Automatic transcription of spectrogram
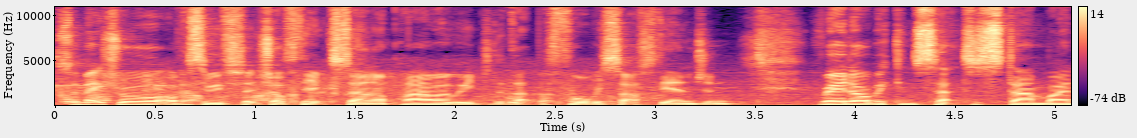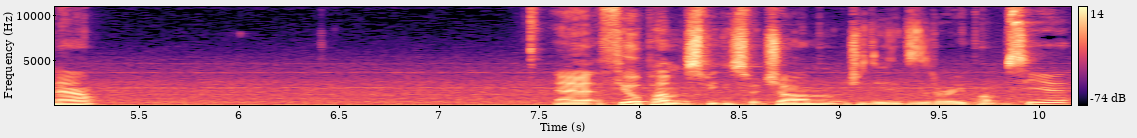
So make sure, obviously, we've switched off the external power. We did that before we started the engine. Radar we can set to standby now. Uh, fuel pumps we can switch on, which are the auxiliary pumps here.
